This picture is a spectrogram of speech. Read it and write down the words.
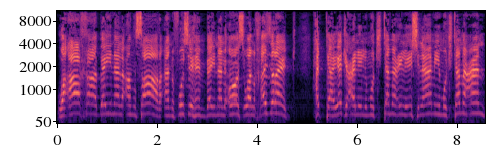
وآخى بين الأنصار أنفسهم بين الأوس والخزرج حتى يجعل المجتمع الإسلامي مجتمعا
